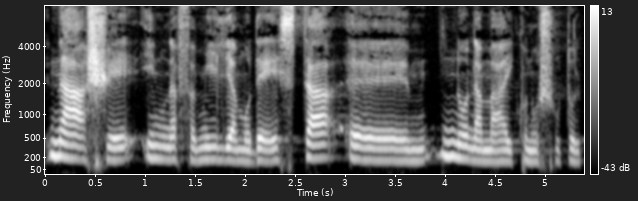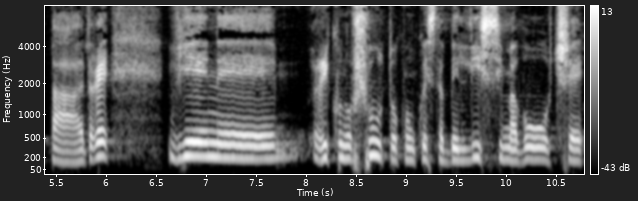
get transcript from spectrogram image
Nasce in una famiglia modesta, eh, non ha mai conosciuto il padre, viene riconosciuto con questa bellissima voce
